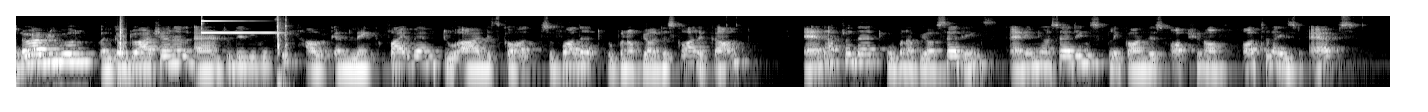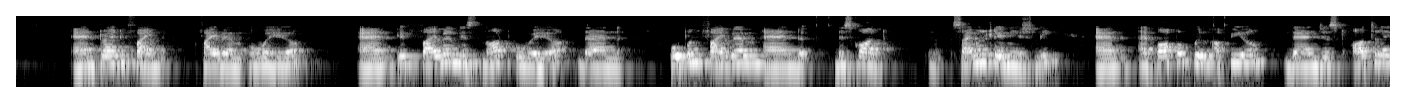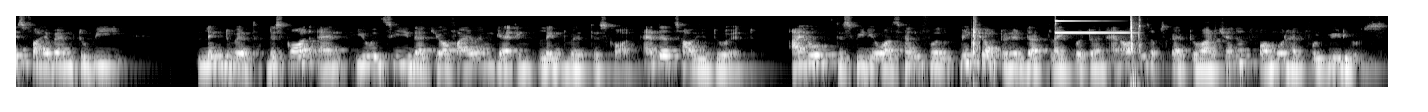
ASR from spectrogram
Hello everyone, welcome to our channel and today we will see how we can link FiveM to our Discord. So for that open up your Discord account and after that open up your settings and in your settings click on this option of authorized apps and try to find FiveM over here. And if FiveM is not over here then open FiveM and Discord uh, simultaneously and a pop-up will appear. Then just authorize FiveM to be linked with discord and you will see that your FiveM getting linked with discord and that's how you do it. I hope this video was helpful. Make sure to hit that like button and also subscribe to our channel for more helpful videos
